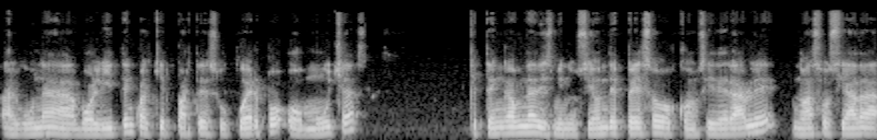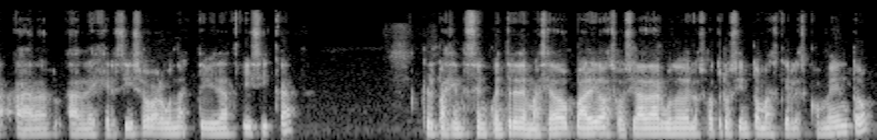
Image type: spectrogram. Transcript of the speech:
alguna bolita en cualquier parte de su cuerpo o muchas, que tenga una disminución de peso considerable, no asociada al ejercicio o alguna actividad física, que el paciente se encuentre demasiado pálido asociado a alguno de los otros síntomas que les comento,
